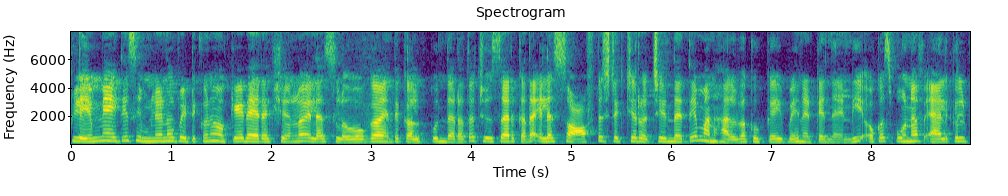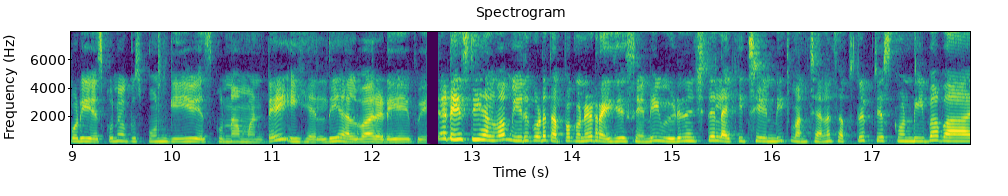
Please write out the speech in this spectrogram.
ఫ్లేమ్ని అయితే సిమ్లోనే పెట్టుకొని ఒకే డైరెక్షన్లో ఇలా స్లోగా అయితే కలుపుకున్న తర్వాత చూసారు కదా ఇలా సాఫ్ట్ స్ట్రక్చర్ వచ్చిందైతే మన హల్వా కుక్ అయిపోయినట్టేనండి. ఒక స్పూన్ ఆఫ్ యాలకుల పొడి వేసుకుని ఒక స్పూన్ గీ వేసుకున్నామంటే ఈ హెల్దీ హల్వా రెడీ అయిపోయింది. టేస్టీ హల్వా మీరు కూడా తప్పకుండా ట్రై చేసేయండి. వీడియో నచ్చితే లైక్ ఇచ్చేయండి. మన ఛానల్ సబ్స్క్రైబ్ చేసుకోండి. బాయ్.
